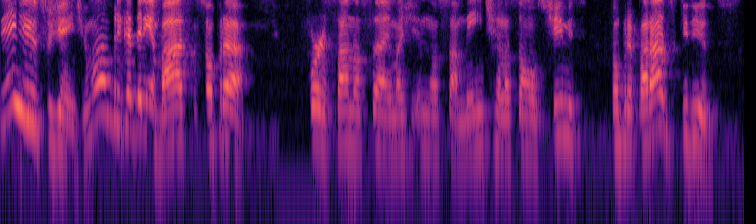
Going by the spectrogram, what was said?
é isso, gente. Uma brincadeirinha básica só para forçar nossa, nossa mente em relação aos times. Estão preparados, queridos?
